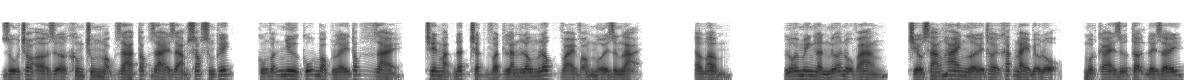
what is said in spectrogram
dù cho ở giữa không trung mọc ra tóc dài giảm sóc xung kích, cũng vẫn như cũ bọc lấy tóc dài trên mặt đất chật vật lăn lông lốc vài vòng mới dừng lại. Ầm ầm. Lôi minh lần nữa nổ vang, chiếu sáng hai người thời khắc này biểu lộ, một cái giữ tợn đầy dây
